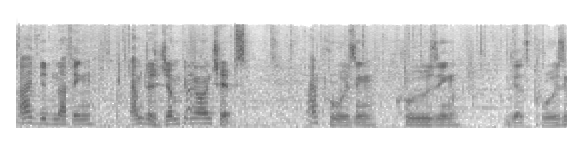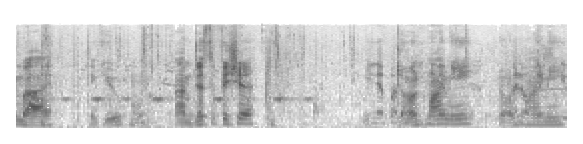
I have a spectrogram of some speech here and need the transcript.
I did nothing. I'm just jumping on chips. I'm cruising, cruising, just cruising by. Thank you. I'm just a fisher. Don't mind me. Don't mind me.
